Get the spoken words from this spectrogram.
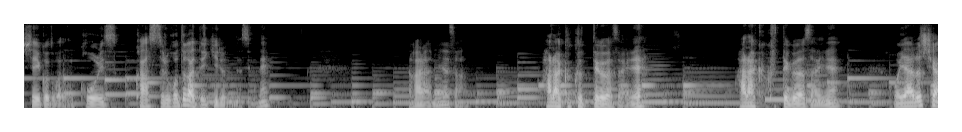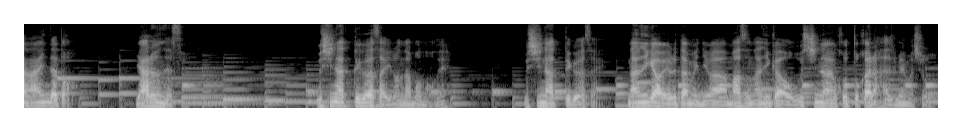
していくことが効率化することができるんですよね。だから皆さん腹くくってくださいね。腹くくってくださいね。もうやるしかないんだと。やるんですよ。失ってください、いろんなものをね。失ってください。何かをやるためには、まず何かを失うことから始めましょ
